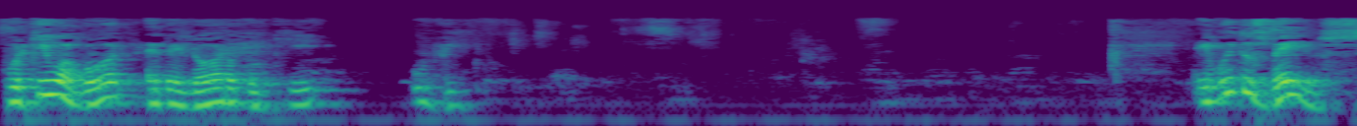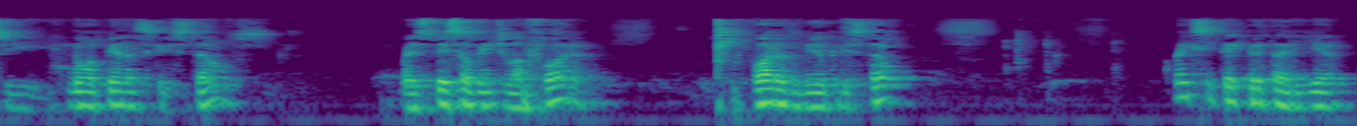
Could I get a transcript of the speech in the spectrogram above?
Porque o amor é melhor do que o vinho. Em muitos meios, e não apenas cristãos, mas especialmente lá fora, fora do meio cristão, como é que se interpretaria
